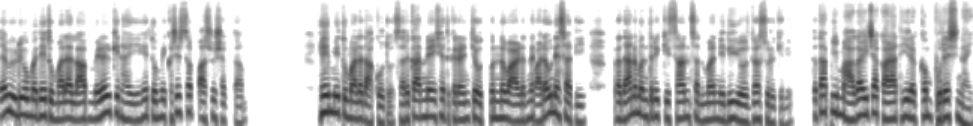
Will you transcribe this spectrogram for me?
या व्हिडिओमध्ये तुम्हाला लाभ मिळेल की नाही हे तुम्ही कसे तपासू शकता? हे मी तुम्हाला दाखवतो. सरकारने शेतकऱ्यांचे उत्पन्न वाढ वाढवण्यासाठी प्रधानमंत्री किसान सन्मान निधी योजना सुरू केली. तथापि महागाईच्या काळात ही रक्कम पुरेशी नाही.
